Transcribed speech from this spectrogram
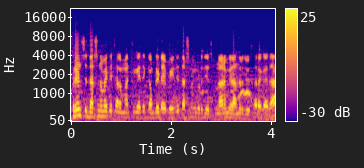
ఫ్రెండ్స్ దర్శనం అయితే చాలా మంచిగా అయితే కంప్లీట్ అయిపోయింది. దర్శనం కూడా చేసుకున్నారు మీరు అందరూ చూసారు కదా.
